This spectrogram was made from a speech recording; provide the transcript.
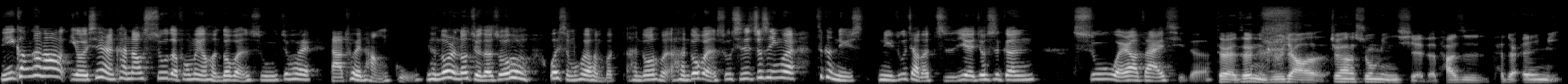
你刚看到有一些人看到书的封面有很多本书，就会打退堂鼓。很多人都觉得说，为什么会有很多很多很很多本书？其实就是因为这个女女主角的职业就是跟书围绕在一起的。对，这个女主角就像书名写的，她是她叫 Amy，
